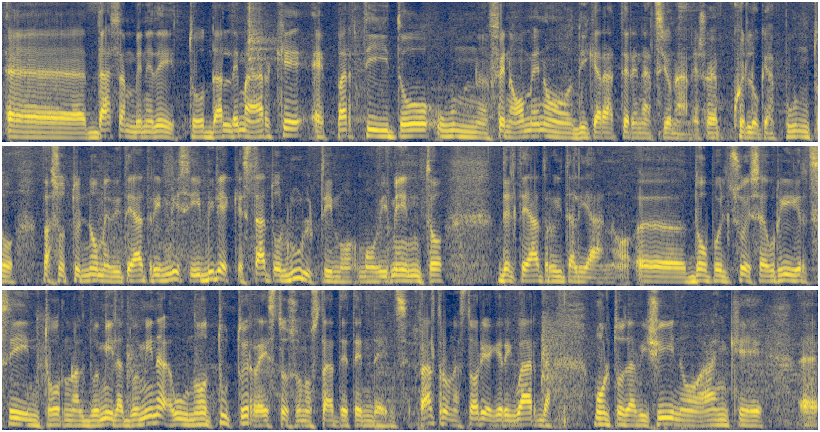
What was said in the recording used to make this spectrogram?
eh, da San Benedetto, dalle Marche, è partito un fenomeno di carattere nazionale, cioè quello che appunto va sotto il nome di teatri invisibili e che è stato l'ultimo movimento del teatro italiano. Eh, dopo il suo esaurirsi intorno al 2000-2001 tutto il resto sono state tendenze. Tra l'altro è una storia che riguarda molto da vicino anche eh,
